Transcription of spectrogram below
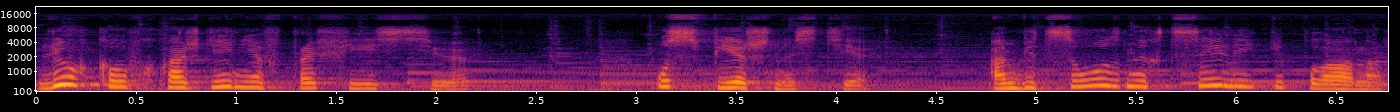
Легкого вхождения в профессию, успешности, амбициозных целей и планов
